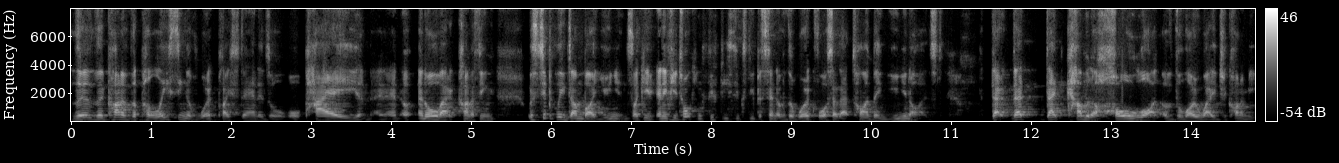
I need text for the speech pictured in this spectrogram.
the the kind of the policing of workplace standards or, or pay and, and and all that kind of thing was typically done by unions. Like, and if you're talking 50, 60 percent of the workforce at that time being unionised, that that that covered a whole lot of the low wage economy.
